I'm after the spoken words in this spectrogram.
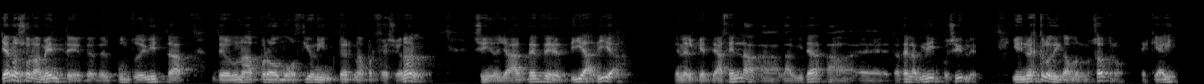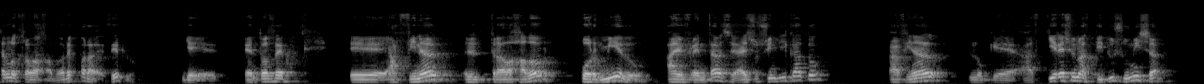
Ya no solamente desde el punto de vista de una promoción interna profesional, sino ya desde el día a día en el que te hacen la, vida, te hacen la vida imposible. Y no es que lo digamos nosotros, es que ahí están los trabajadores para decirlo. Y, entonces, eh, al final, el trabajador, por miedo a enfrentarse a esos sindicatos, al final lo que adquiere es una actitud sumisa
